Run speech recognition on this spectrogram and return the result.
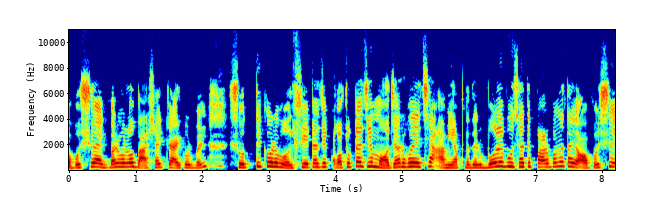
অবশ্যই একবার হলো বাসায় ট্রাই করবেন। সত্যি করে বলছি, এটা যে কতটা যে মজার হয়েছে, আমি আপনাদের বলে বোঝাতে পারব না। তাই অবশ্যই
